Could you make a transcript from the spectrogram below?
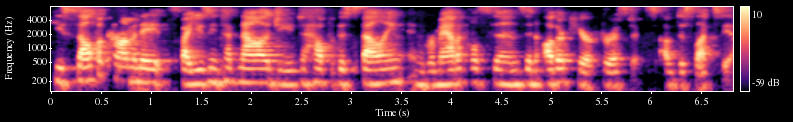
He self accommodates by using technology to help with the spelling and grammatical sins and other characteristics of dyslexia.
